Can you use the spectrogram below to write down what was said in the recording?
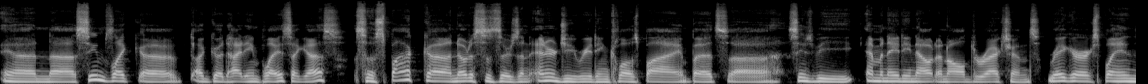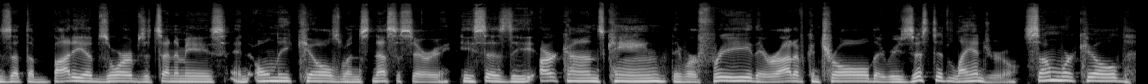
and uh, seems like a, a, good hiding place, I guess. So Spock uh, notices there's an energy reading close by, but it's uh, seems to be emanating out in all directions. Reger explains that the body absorbs its enemies and only kills when it's necessary. He says the Archons came, they were free, they were out of control, they resisted Landru. Some were killed,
